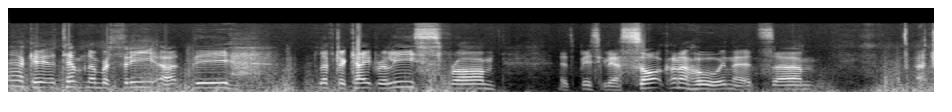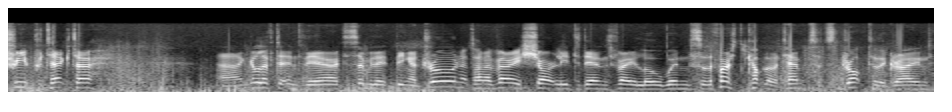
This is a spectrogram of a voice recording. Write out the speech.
Okay, attempt number three at the lifter kite release from, it's basically a sock on a hoe, isn't it? It's um, a tree protector. And I'm to lift it into the air to simulate being a drone. It's on a very short lead today and it's very low wind. So the first couple of attempts it's dropped to the ground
